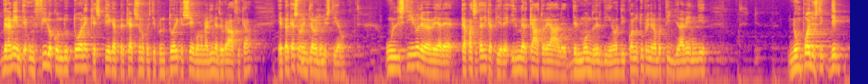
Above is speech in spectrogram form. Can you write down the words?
veramente un filo conduttore che spiega perché ci sono questi produttori che seguono una linea geografica e perché sono all'interno di un listino. Un listino deve avere capacità di capire il mercato reale del mondo del vino, di quando tu prendi una bottiglia e la vendi, non puoi giustificare,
